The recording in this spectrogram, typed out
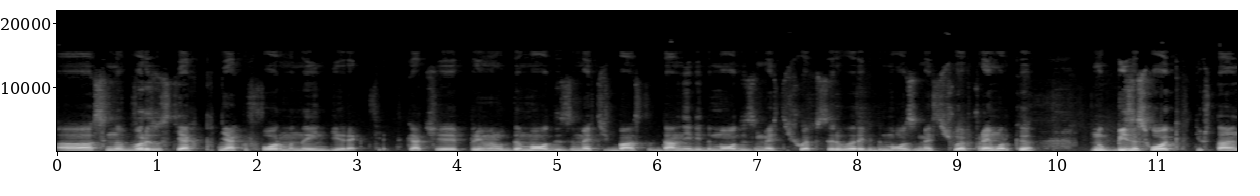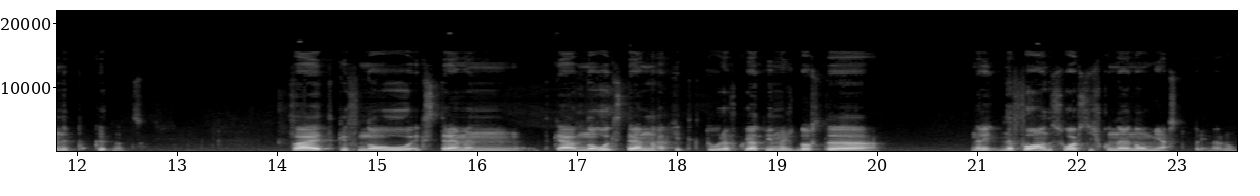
а, се навързва с тях под някаква форма на индирекция. Така че, примерно, да мога да заместиш базата данни или да мога да заместиш веб сервер или да мога да заместиш веб фреймворка, но бизнес логиката ти остане непокътната. Това е такъв много екстремен, така, много екстремна архитектура, в която имаш доста... Нали, на фона да сложиш всичко на едно място, примерно,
